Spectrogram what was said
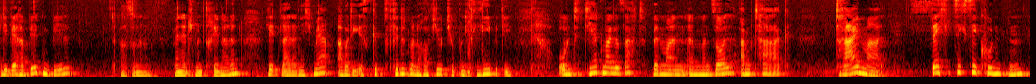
Die Vera Birkenbiel, das war so eine Management-Trainerin, lebt leider nicht mehr, aber die ist, findet man noch auf YouTube und ich liebe die. Und die hat mal gesagt, wenn man, äh, man soll am Tag dreimal 60 Sekunden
